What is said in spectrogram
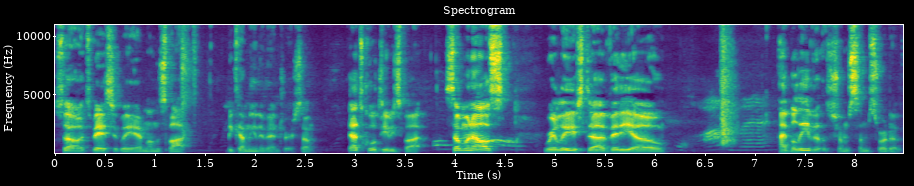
So it's basically him on the spot becoming an Avenger. So that's cool TV spot. Someone else released a video. I believe it was from some sort of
